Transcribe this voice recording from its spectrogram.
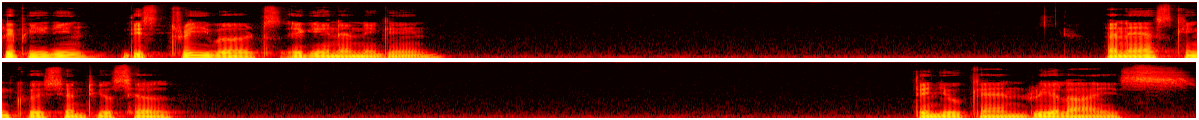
Repeating these three words again and again and asking question to yourself then you can realize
